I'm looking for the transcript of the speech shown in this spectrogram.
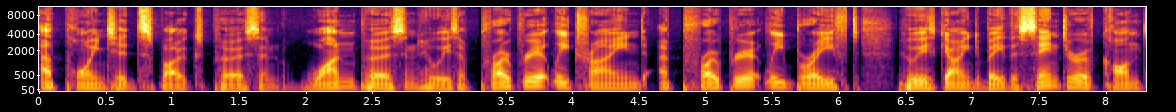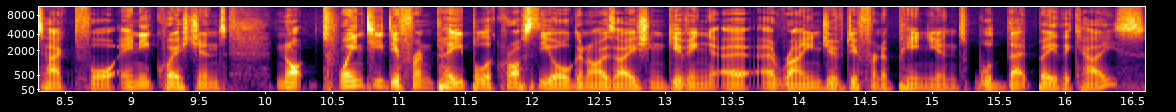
appointed spokesperson, one person who is appropriately trained, appropriately briefed, who is going to be the center of contact for any questions, not 20 different people across the organization giving a, a range of different opinions. Would that be the case?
